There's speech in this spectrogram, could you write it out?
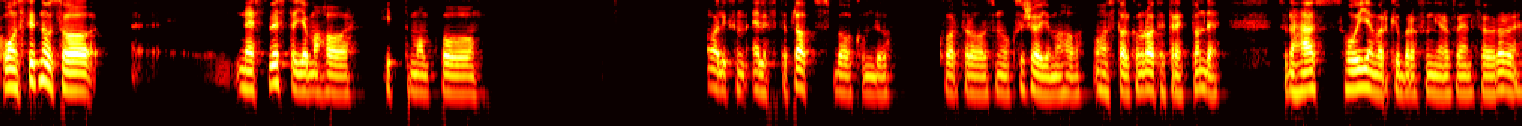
Konstigt nog så eh, näst bästa Yamaha hittar man på ja, liksom elfte plats bakom då Quartararo som också kör Yamaha och hans stallkamrat är trettonde. Så den här hojen verkar bara fungera för en förare.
